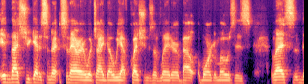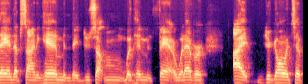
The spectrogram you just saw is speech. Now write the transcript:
unless you get a scenario, which I know we have questions of later about Morgan Moses, unless they end up signing him and they do something with him and fan or whatever, I you're going to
